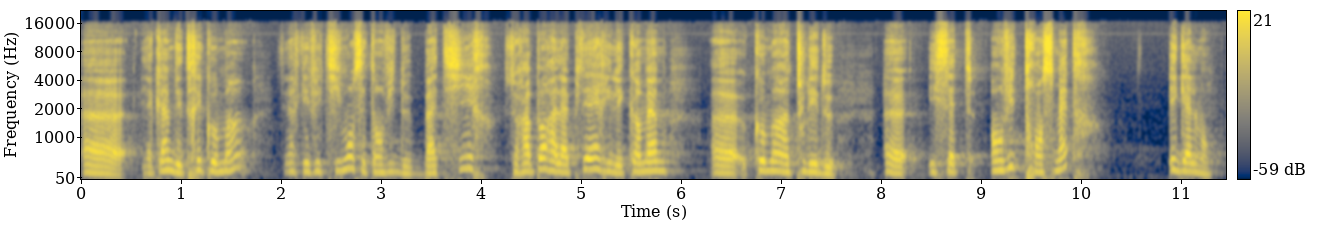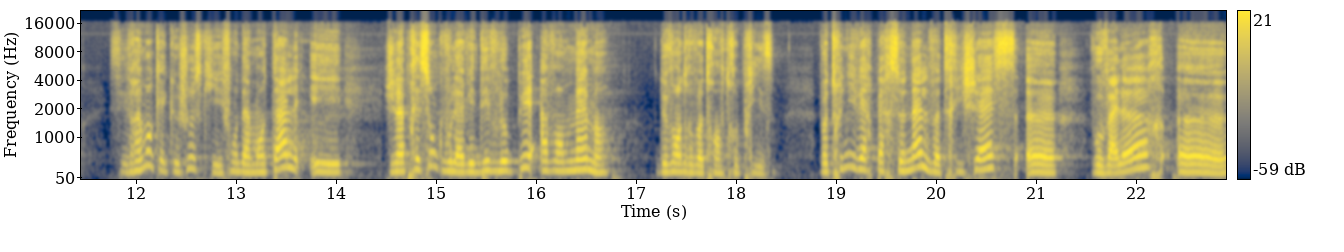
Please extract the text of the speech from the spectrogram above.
il y a quand même des traits communs. C'est-à-dire qu'effectivement, cette envie de bâtir, ce rapport à la pierre, il est quand même euh, commun à tous les deux. Euh, et cette envie de transmettre également. C'est vraiment quelque chose qui est fondamental et j'ai l'impression que vous l'avez développé avant même de vendre votre entreprise. Votre univers personnel, votre richesse, euh, vos valeurs, euh,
